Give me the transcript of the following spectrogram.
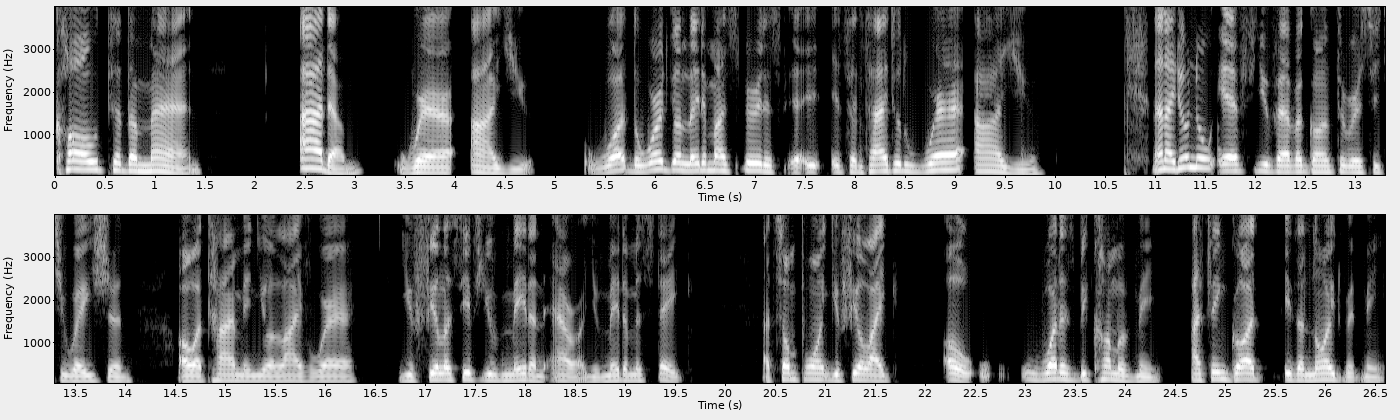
called to the man, Adam, where are you? What the word God laid in my spirit is it's entitled Where Are You? Now I don't know if you've ever gone through a situation or a time in your life where you feel as if you've made an error, you've made a mistake. At some point you feel like, oh, what has become of me? I think God is annoyed with me.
